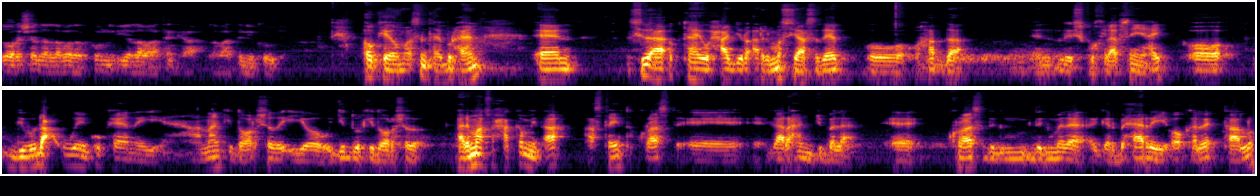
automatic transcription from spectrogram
doorashada labada kun iyo labaatanka labaatan iyo kowda okay waa mahadsan tahay burhan sida aa og tahay waxaa jiro arrimo siyaasadeed hadda la isku khilaafsan yahay oo dib u dhac weyn ku keenay hanaankii doorashada iyo jadwalkii doorashada. Arrimahaas waxaa ka mid ah astaynta kuraasta ee gaar ahaan jubbaland kuraasta degmada garbaharey oo kale taallo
